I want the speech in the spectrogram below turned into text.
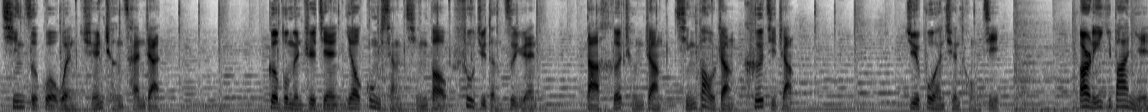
亲自过问，全程参战。各部门之间要共享情报、数据等资源。打合成仗、情报仗、科技仗。据不完全统计，二零一八年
